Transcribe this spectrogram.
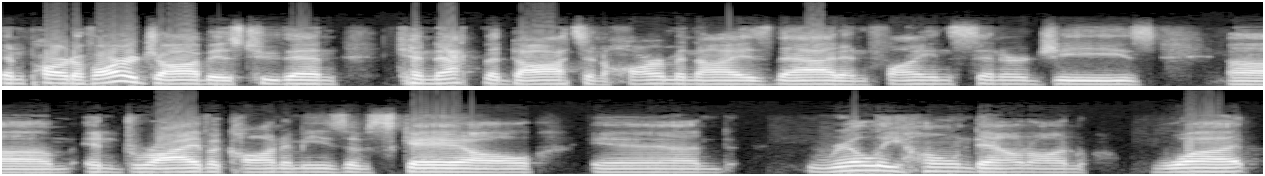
And part of our job is to then connect the dots and harmonize that and find synergies um, and drive economies of scale and really hone down on what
